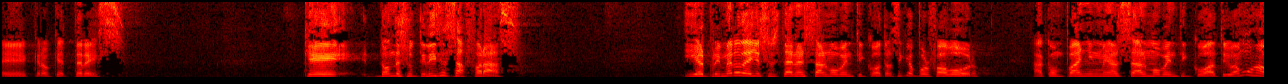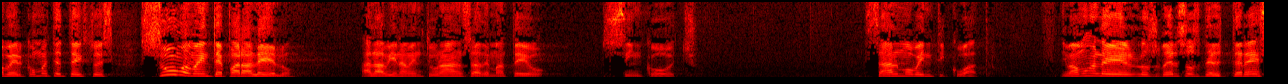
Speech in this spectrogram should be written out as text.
eh, creo que tres, que donde se utiliza esa frase. Y el primero de ellos está en el Salmo 24. Así que por favor, acompáñenme al Salmo 24 y vamos a ver cómo este texto es sumamente paralelo a la bienaventuranza de Mateo 5.8. Salmo 24. Y vamos a leer los versos del 3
